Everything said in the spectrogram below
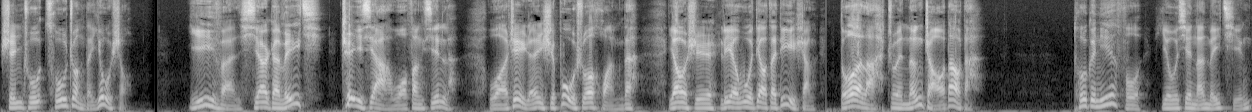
伸出粗壮的右手。伊万·希尔盖维奇，这下我放心了。我这人是不说谎的。要是猎物掉在地上，多了准能找到的。托格涅夫有些难为情，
